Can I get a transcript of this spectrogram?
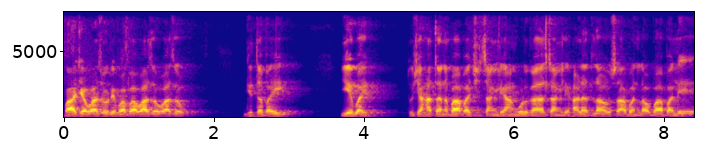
भाज्या वाजव रे बाबा वाजव वाजव. गीताबाई ये बाई. तुझ्या हातानं बाबाची चांगली आंघोळ घाल चांगली हळद लाव साबण लाव बाबाले.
